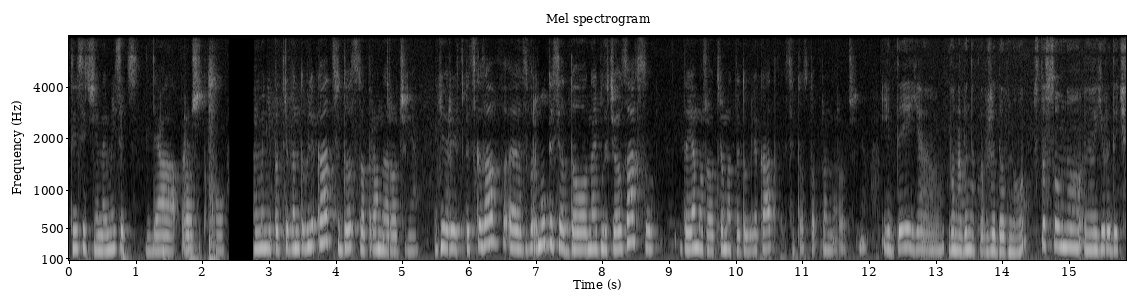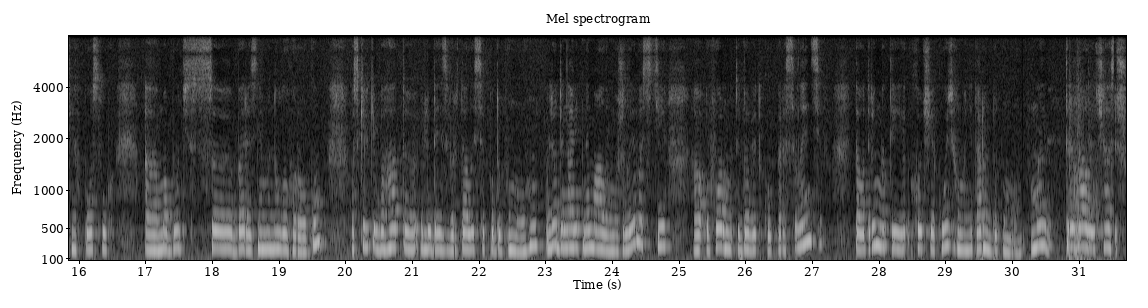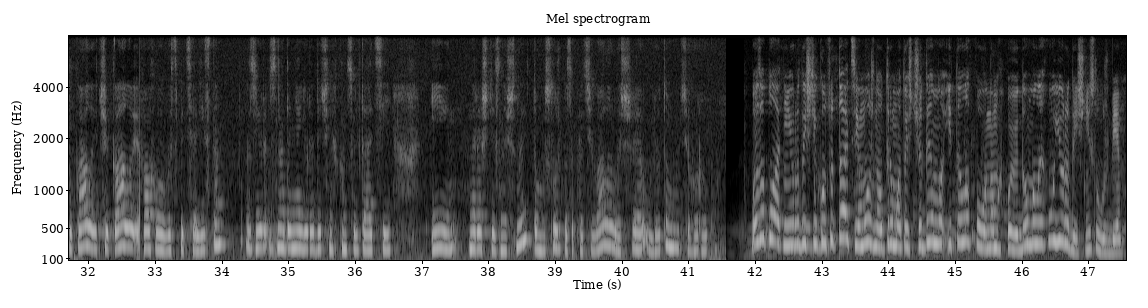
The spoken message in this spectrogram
тисячі на місяць для прожитку. Мені потрібен дублікат свідоцтва про народження. Юрист підсказав е, звернутися до найближчого ЗАГСу, де я можу отримати дублікат свідоцтва про народження. Ідея вона виникла вже давно стосовно е, юридичних послуг, е, мабуть, з березня минулого року, оскільки багато людей зверталися по допомогу. Люди навіть не мали можливості е, оформити довідку переселенців та отримати хоч якусь гуманітарну допомогу. Ми тривалий час шукали, чекали фахового спеціаліста з надання юридичних консультацій. І нарешті знайшли, тому служба запрацювала лише у лютому цього року. Безоплатні юридичні консультації можна отримати щоденно і телефоном, повідомили у юридичній службі.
